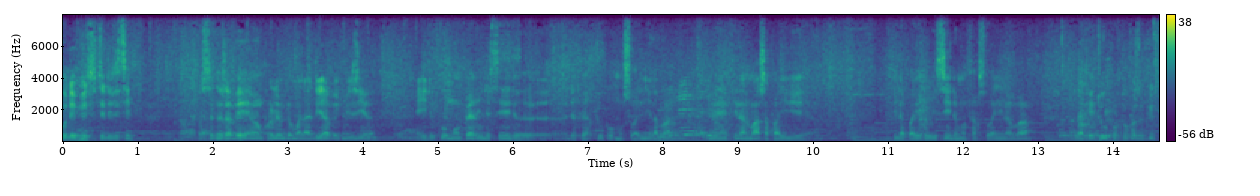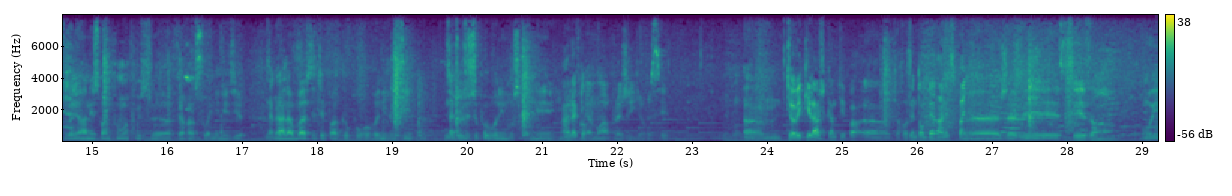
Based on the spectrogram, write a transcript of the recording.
au début, c'était difficile. Parce que j'avais un problème de maladie avec mes yeux. Et du coup, mon père, il essayait de, de faire tout pour me soigner là-bas. Mais finalement, ça n'a pas eu. Il n'a pas eu réussi de me faire soigner là-bas. Il a fait tout pour que je puisse venir en Espagne pour me puisse euh, faire soigner les yeux. Mais à la base, c'était pas que pour revenir ici. C'était juste pour venir me soigner. Ah, et d'accord. finalement, après, j'ai resté. Euh, tu avais quel âge quand tu, euh, tu as rejoint ton père en Espagne? Euh, J'avais 16 ans, oui.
